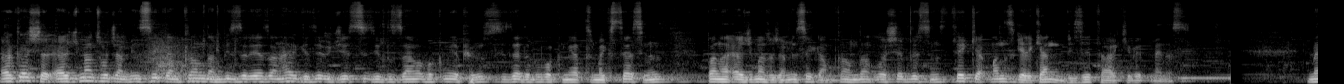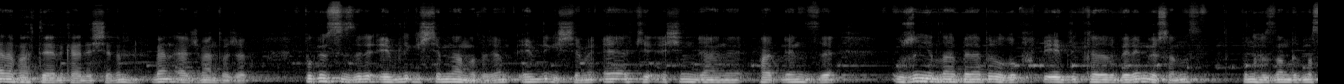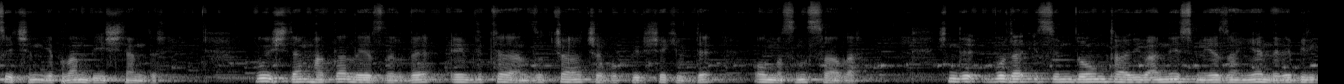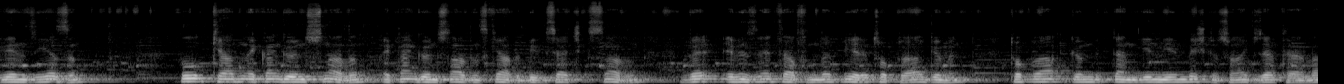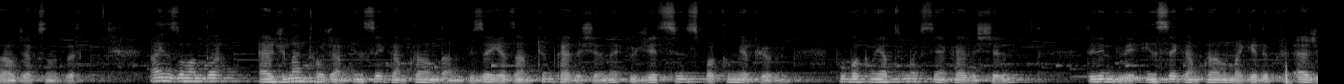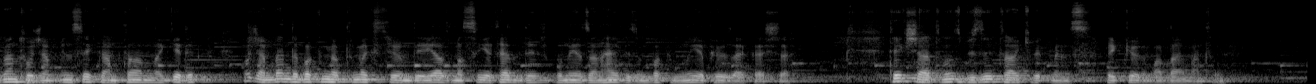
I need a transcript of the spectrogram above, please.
Arkadaşlar Ercüment Hocam Instagram kanalından bizlere yazan herkese ücretsiz yıldızlama bakımı yapıyoruz. Sizler de bu bakımı yaptırmak isterseniz bana Ercüment Hocam Instagram kanalından ulaşabilirsiniz. Tek yapmanız gereken bizi takip etmeniz. Merhaba değerli kardeşlerim. Ben Ercüment Hoca. Bugün sizlere evlilik işlemini anlatacağım. Evlilik işlemi eğer ki eşin yani partnerinizle uzun yıllar beraber olup bir evlilik kararı veremiyorsanız bunu hızlandırması için yapılan bir işlemdir. Bu işlem haklarla yazılır ve evlilik kararınızı daha çabuk bir şekilde olmasını sağlar. Şimdi burada isim, doğum tarihi ve anne ismini yazan yerlere bilgilerinizi yazın. Bu kağıdın ekran görüntüsünü alın. Ekran görüntüsünü aldığınız kağıdı bilgisayar çıktısını alın ve evinizin etrafında bir yere toprağa gömün. Toprağa gömdükten 20-25 gün sonra güzel kararlar alacaksınızdır. Aynı zamanda Ercüment Hocam Instagram kanalından bize yazan tüm kardeşlerime ücretsiz bakım yapıyorum. Bu bakımı yaptırmak isteyen kardeşlerim dediğim gibi Instagram kanalıma gelip Ercüment Hocam Instagram kanalına gelip Hocam ben de bakım yaptırmak istiyorum diye yazması yeterlidir. Bunu yazan herkesin bakımını yapıyoruz arkadaşlar. Tek şartımız bizi takip etmeniz. Bekliyorum. Allah'a emanet olun.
